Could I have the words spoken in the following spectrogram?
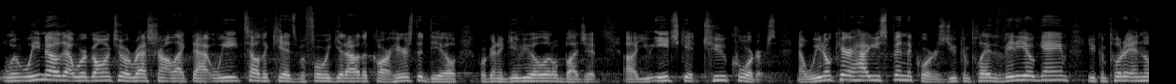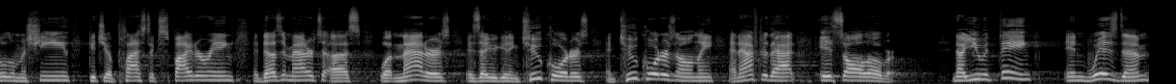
when we know that we're going to a restaurant like that, we tell the kids before we get out of the car, here's the deal. We're going to give you a little budget. Uh, you each get two quarters. Now, we don't care how you spend the quarters. You can play the video game, you can put it in the little machine, get you a plastic spider ring. It doesn't matter to us. What matters is that you're getting two quarters and two quarters only, and after that, it's all over. Now, you would think in wisdom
